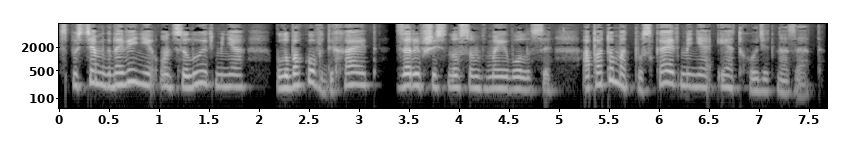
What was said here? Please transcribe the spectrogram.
Спустя мгновение он целует меня, глубоко вдыхает, зарывшись носом в мои волосы, а потом отпускает меня и отходит назад.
